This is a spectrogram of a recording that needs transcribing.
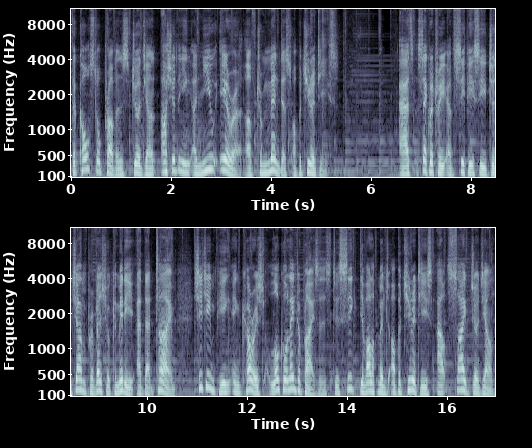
the coastal province Zhejiang ushered in a new era of tremendous opportunities. As secretary of CPC Zhejiang Provincial Committee at that time, Xi Jinping encouraged local enterprises to seek development opportunities outside Zhejiang.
